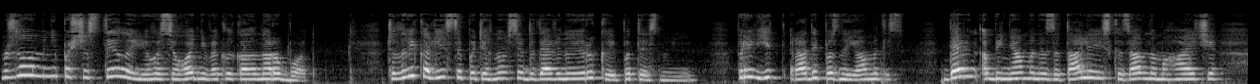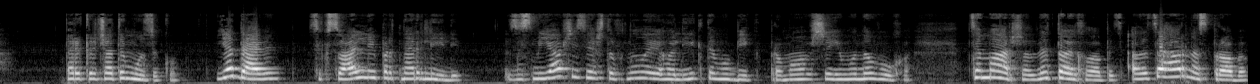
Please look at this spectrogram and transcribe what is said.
Можливо, мені пощастило, і його сьогодні викликали на роботу. Чоловік Аліси потягнувся до Девіної руки і потиснув її. Привіт, радий познайомитись. Девін обійняв мене за талію і сказав, намагаючи перекричати музику. Я Девін, сексуальний партнер Лілі. Засміявшись, я штовхнула його ліктем у бік, промовивши йому на вухо. Це маршал, не той хлопець, але це гарна спроба.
